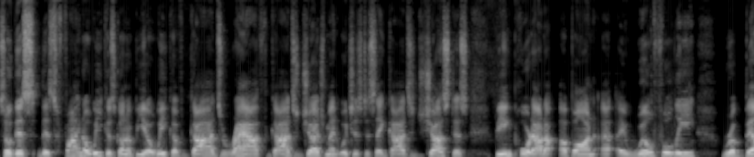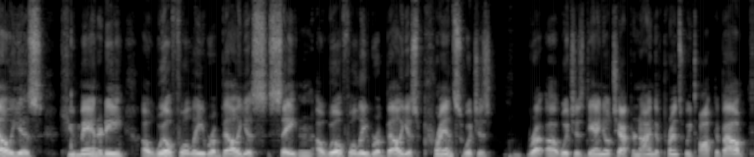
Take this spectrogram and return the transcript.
So this this final week is going to be a week of god's wrath god's judgment which is to say god's justice being poured out upon a, a willfully rebellious humanity, a willfully rebellious Satan, a willfully rebellious prince, which is uh, which is Daniel chapter nine, the prince we talked about.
